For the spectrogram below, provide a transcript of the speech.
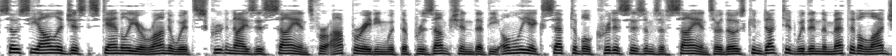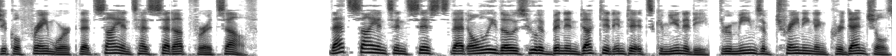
Sociologist Stanley Aronowitz scrutinizes science for operating with the presumption that the only acceptable criticisms of science are those conducted within the methodological framework that science has set up for itself. That science insists that only those who have been inducted into its community, through means of training and credentials,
